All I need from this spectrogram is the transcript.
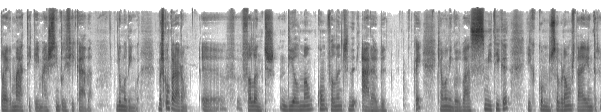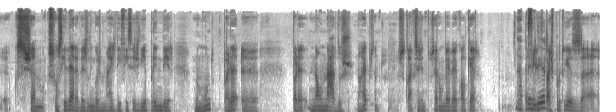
pragmática e mais simplificada de uma língua. Mas compararam f- falantes de alemão com falantes de árabe. ok? Que é uma língua de base semítica e que, como saberão, está entre o que se chama, que se considera das línguas mais difíceis de aprender no mundo para, eh, para não nados, não é? Portanto, claro que se a gente puser um bebê qualquer, A filho de pais portugueses, ah,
